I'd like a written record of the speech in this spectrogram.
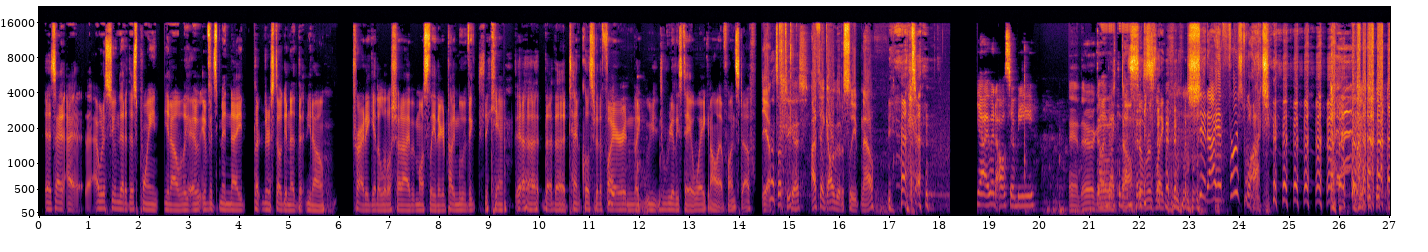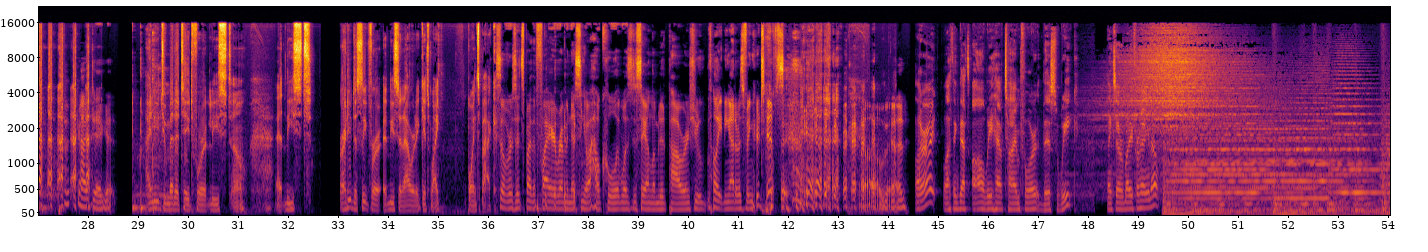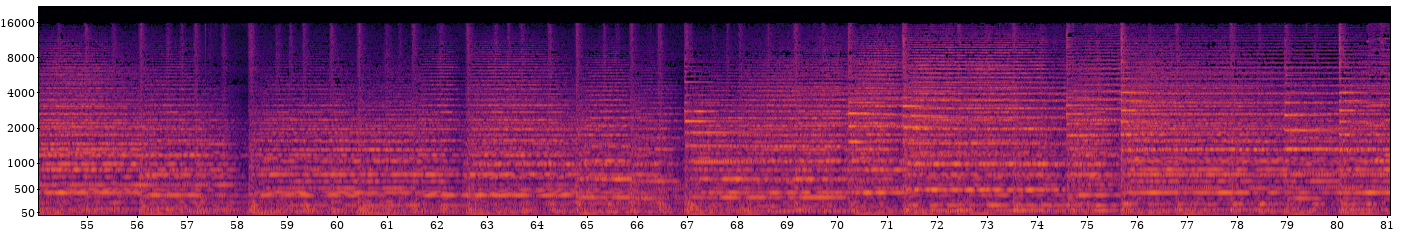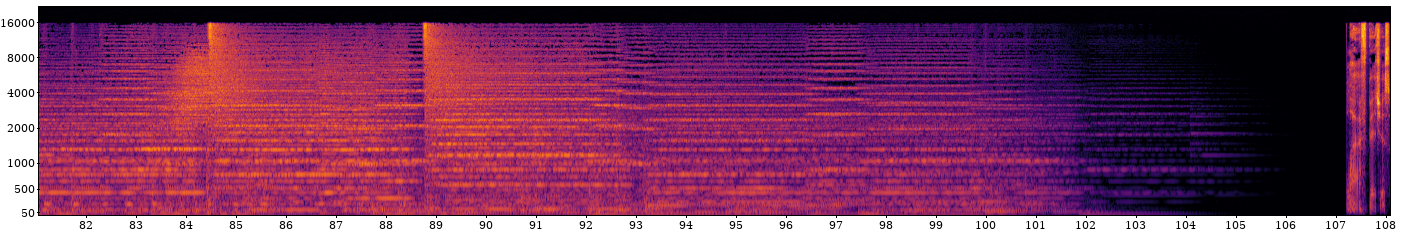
it's I, I I would assume that at this point, you know, if it's midnight, they're, they're still gonna, you know, try to get a little shut eye, but mostly they're gonna probably move the the camp, uh, the the tent closer to the fire and like really stay awake and all that fun stuff. Yeah. That's up to you guys. I think I'll go to sleep now. Yeah, I would also be. And there Going goes back to that. Silver's like, shit, I had first watch. God dang it. I need to meditate for at least, oh, at least, or I need to sleep for at least an hour to get my points back. Silver sits by the fire, reminiscing about how cool it was to say unlimited power and shoot lightning out of his fingertips. oh man. All right. Well, I think that's all we have time for this week. Thanks everybody for hanging out.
